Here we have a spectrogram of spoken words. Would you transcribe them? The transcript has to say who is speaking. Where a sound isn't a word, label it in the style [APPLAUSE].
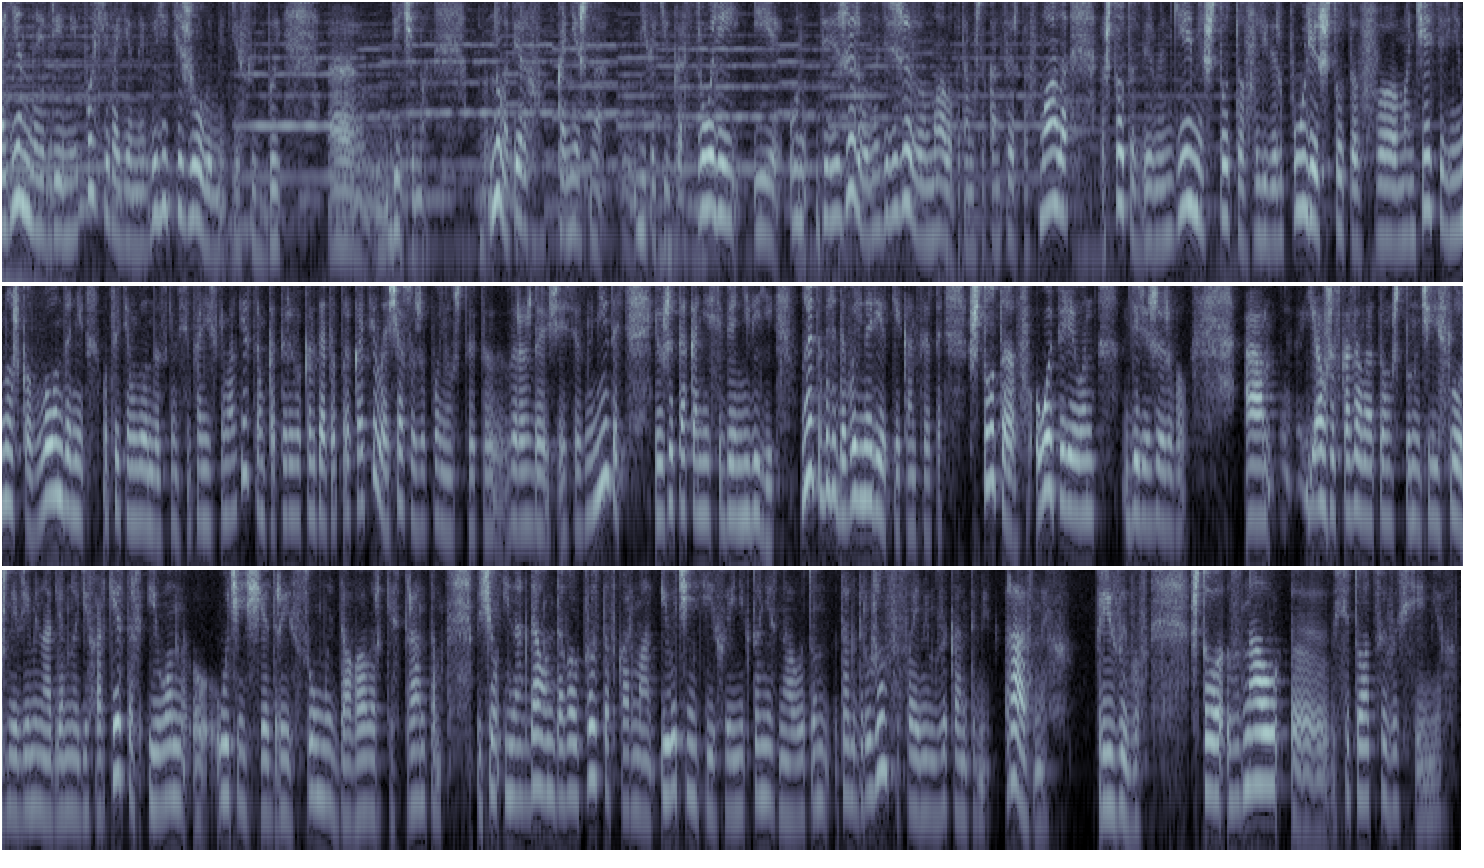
Speaker 1: военное время и послевоенное были тяжелыми для судьбы э, Бичема. Ну, во-первых, конечно, никаких гастролей, и он дирижировал, но дирижировал мало, потому что концертов мало. Что-то в Бирмингеме, что-то в Ливерпуле, что-то в э, Манчестере, немножко в Лондоне, вот с этим лондонским симфоническим оркестром, который его когда-то прокатил, а сейчас уже понял, что это зарождающаяся знаменитость, и уже так они себя не вели. Но это были довольно редкие концерты. Что-то в опере он дирижировал. А, я уже сказала о том, что начались сложные времена для многих оркестров, и он э, очень щедрые суммы давал оркестрантам. Причем иногда он давал просто в карман, и очень тихо, и никто не знал. Вот он так дружил со своими музыкантами разных призывов, что знал э, ситуацию в их семьях.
